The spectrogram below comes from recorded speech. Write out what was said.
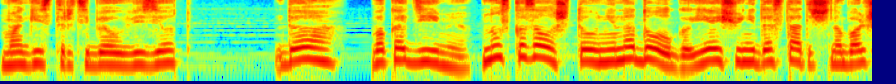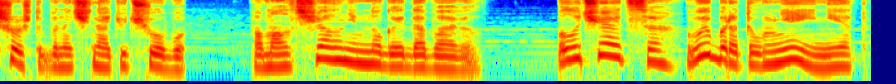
«Магистр тебя увезет?» «Да, в академию. Но сказал, что ненадолго. Я еще недостаточно большой, чтобы начинать учебу». Помолчал немного и добавил. «Получается, выбора-то у меня и нет».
